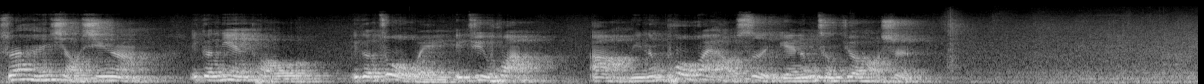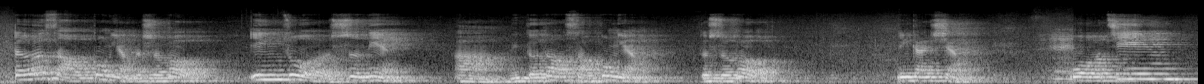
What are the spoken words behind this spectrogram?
所以很小心啊，一个念头，一个作为，一句话，啊，你能破坏好事，也能成就好事。得少供养的时候，应作是念。啊，你得到少供养的时候，应该想，我今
